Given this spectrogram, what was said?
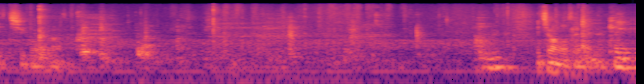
1号ガードか1万5000ではい。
